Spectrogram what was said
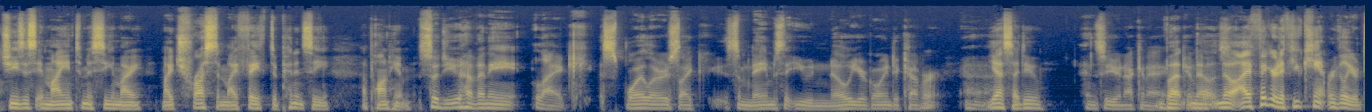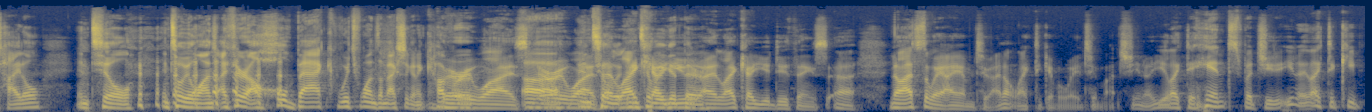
Jesus in my intimacy, my my trust and my faith dependency upon him. So, do you have any like spoilers, like some names that you know you're going to cover? Uh, Yes, I do. And so you're not going to. But no, no. I figured if you can't reveal your title until until you launch, I figured I'll hold back which ones I'm actually going to cover. Very wise, uh, very wise. until- I like until how get you. there. I like how you do things. Uh, no, that's the way I am too. I don't like to give away too much. You know, you like to hint, but you you know you like to keep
